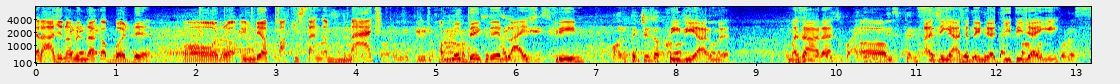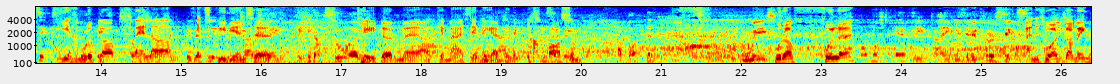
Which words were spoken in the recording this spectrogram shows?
यार आज ना वृंदा का बर्थडे है और इंडिया पाकिस्तान का मैच हम लोग देख रहे हैं लाइव स्क्रीन पीवीआर में। मज़ा आ रहा है। आई थिंक यहाँ से तो इंडिया जीती जाएगी। ये हम लोग का पहला एक्सपीरियंस है थिएटर में आके मैच देखने का इट्स ऑसम पूरा फुल है। And it's worth coming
